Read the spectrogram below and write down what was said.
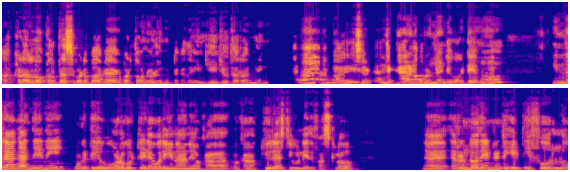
అక్కడ లోకల్ ప్రెస్ కూడా బాగా ఎగబడతా ఉండేవాళ్ళు అనుకుంటా కదా. ఏం చెబుతారు అని? బాగా చేశాడు అంటే కారణం రెండండి. ఒకటేమో ఇందిరాగాంధీని ఒకటి ఓడగొట్టాడు ఎవరైనా అని ఒక ఒక క్యూరియాసిటీ ఉండేది ఫస్ట్లో. రెండోది ఏంటంటే ఎయిటీ ఫోర్లో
